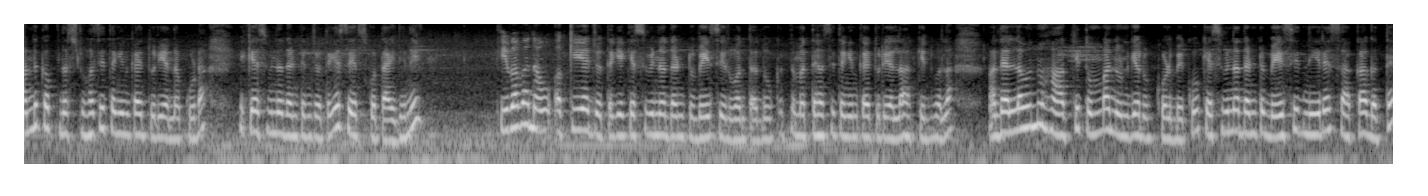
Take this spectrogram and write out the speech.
ಒಂದು ಕಪ್ನಷ್ಟು ಹಸಿ ತೆಂಗಿನಕಾಯಿ ತುರಿಯನ್ನು ಕೂಡ ಈ ಕೆಸುವಿನ ದಂಟಿನ ಜೊತೆಗೆ ಸೇರಿಸ್ಕೊತಾ ಇದ್ದೀನಿ. ಇವಾಗ ನಾವು ಅಕ್ಕಿಯ ಜೊತೆಗೆ ಕೆಸುವಿನ ದಂಟು ಬೇಯಿಸಿರುವಂಥದ್ದು ಮತ್ತು ಹಸಿ ತೆಂಗಿನಕಾಯಿ ತುರಿ ಎಲ್ಲ ಹಾಕಿದ್ವಲ್ಲ, ಅದೆಲ್ಲವನ್ನು ಹಾಕಿ ತುಂಬ ನುಣ್ಣಗೆ ರುಬ್ಕೊಳ್ಬೇಕು. ಕೆಸುವಿನ ದಂಟು ಬೇಯಿಸಿದ ನೀರೇ ಸಾಕಾಗತ್ತೆ.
